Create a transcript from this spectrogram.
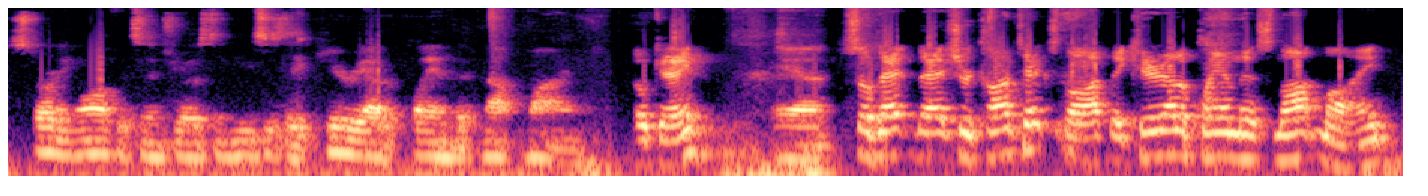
starting off, it's interesting. He says they carry out a plan, but not mine. Okay, And so that that's your context thought. They carry out a plan that's not mine.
